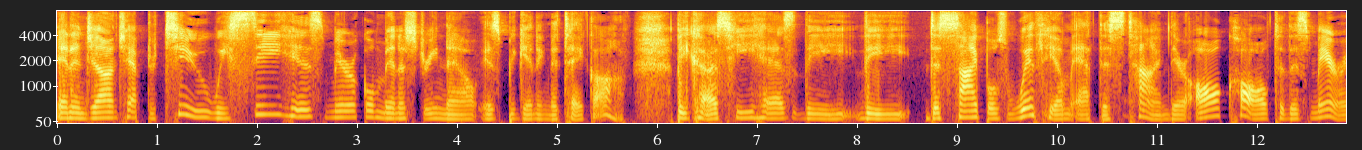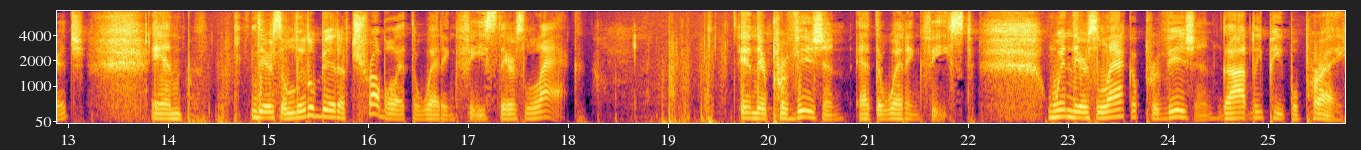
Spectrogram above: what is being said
And in John chapter 2, we see his miracle ministry now is beginning to take off because he has the the disciples with him at this time. They're all called to this marriage and there's a little bit of trouble at the wedding feast. There's lack in their provision at the wedding feast. When there's lack of provision, godly people pray.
